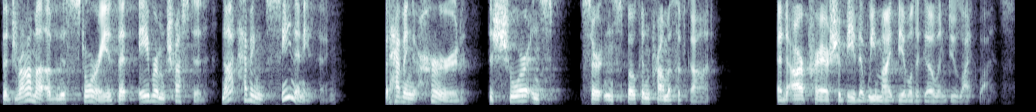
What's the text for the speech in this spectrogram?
The drama of this story is that Abram trusted, not having seen anything, but having heard the sure and certain spoken promise of God. And our prayer should be that we might be able to go and do likewise.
